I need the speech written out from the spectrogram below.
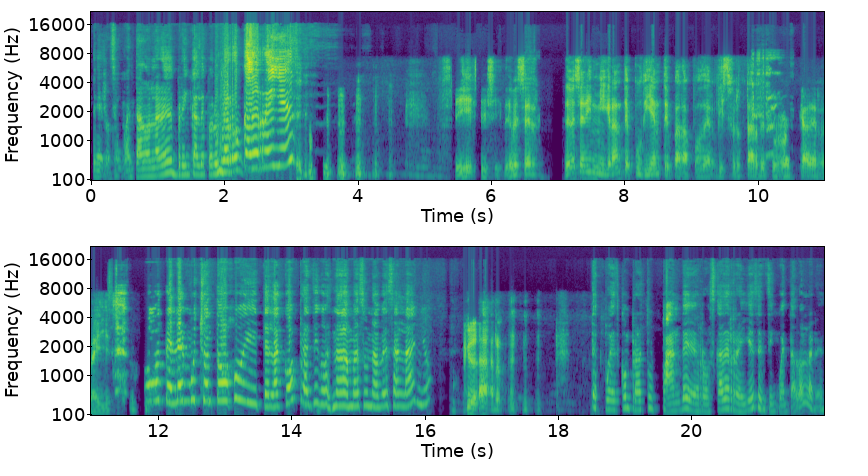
pero 50 dólares, bríncale por una rosca de reyes. Sí, sí, sí, debe ser, debe ser inmigrante pudiente para poder disfrutar de tu rosca de reyes. O tener mucho antojo y te la compras, digo, es nada más una vez al año. Claro. Te puedes comprar tu pan de rosca de reyes en 50 dólares.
